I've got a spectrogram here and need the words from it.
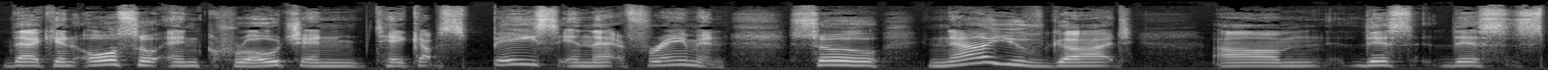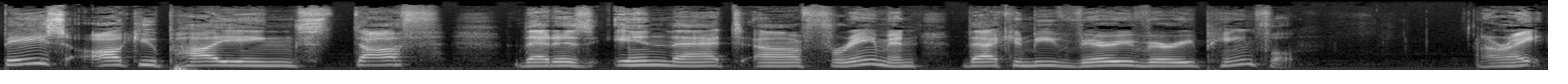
that can also encroach and take up space in that foramen. So now you've got um, this this space occupying stuff that is in that uh, foramen that can be very very painful. All right,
